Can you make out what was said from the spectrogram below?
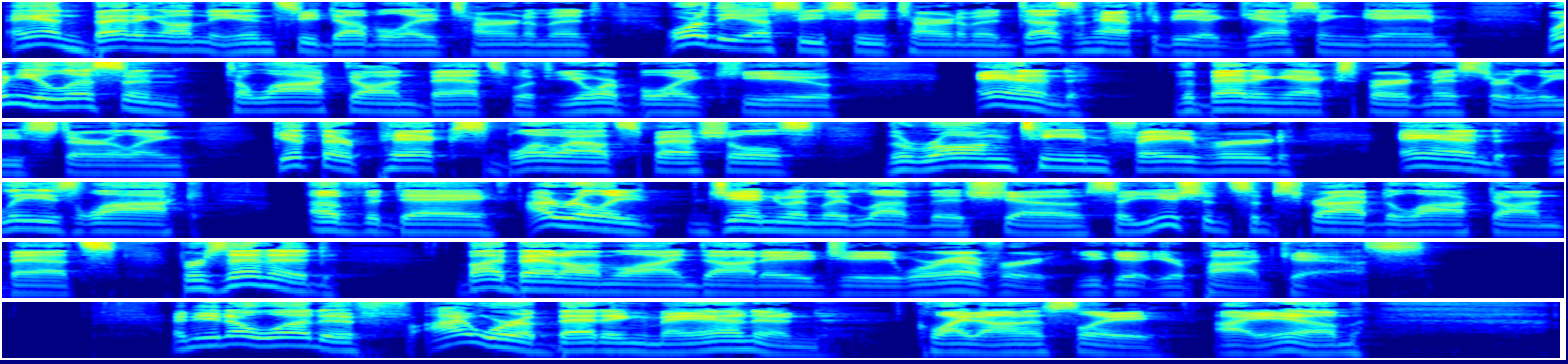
And betting on the NCAA tournament or the SEC tournament doesn't have to be a guessing game. When you listen to Locked On Bets with your boy Q and the betting expert, Mr. Lee Sterling, get their picks, blowout specials, the wrong team favored, and Lee's lock of the day. I really genuinely love this show, so you should subscribe to Locked On Bets, presented by betonline.ag, wherever you get your podcasts. And you know what? If I were a betting man, and quite honestly, I am,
